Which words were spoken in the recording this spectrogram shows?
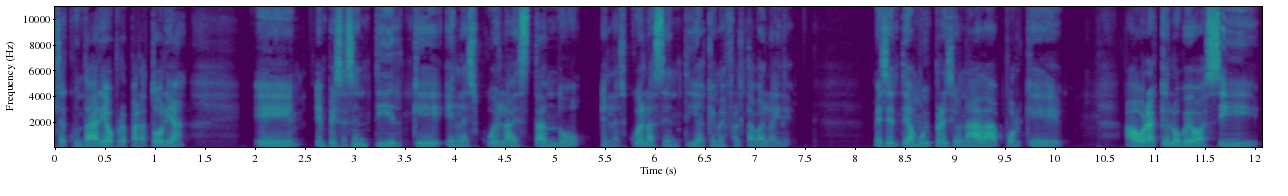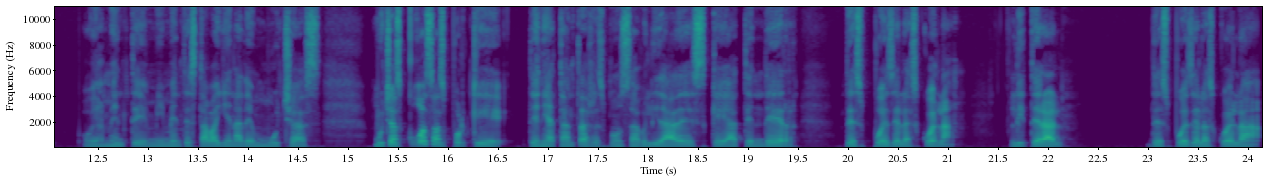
secundaria o preparatoria, eh, empecé a sentir que en la escuela, estando en la escuela, sentía que me faltaba el aire. Me sentía muy presionada porque ahora que lo veo así, obviamente mi mente estaba llena de muchas, muchas cosas porque tenía tantas responsabilidades que atender, después de la escuela, literal. Después de la escuela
